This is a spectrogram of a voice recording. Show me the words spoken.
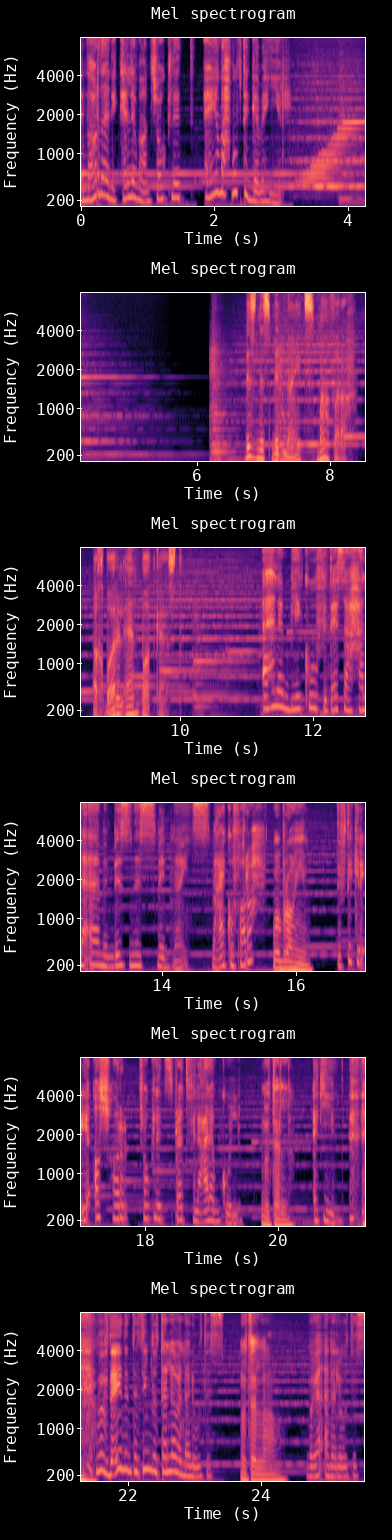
النهاردة هنتكلم عن شوكليت هي محبوبة الجماهير. Business Midnights مع فرح. أخبار الآن بودكاست أهلا بيكم في تاسع حلقة من Business Midnights معاكم فرح. وإبراهيم. تفتكر إيه أشهر chocolate spread في العالم كله؟ نوتيلا. أكيد. مبدئيا أنت team نوتيلا ولا لوتس؟ نوتيلا. بجد أنا لوتس.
